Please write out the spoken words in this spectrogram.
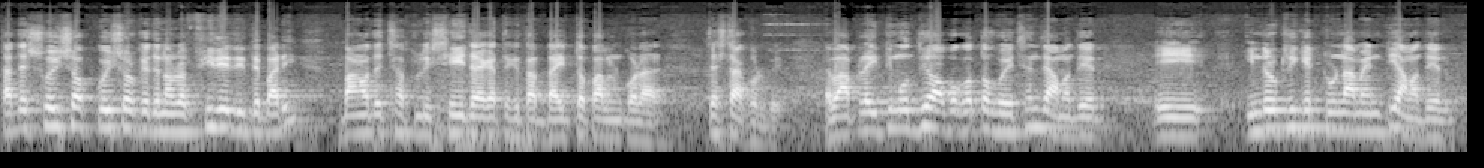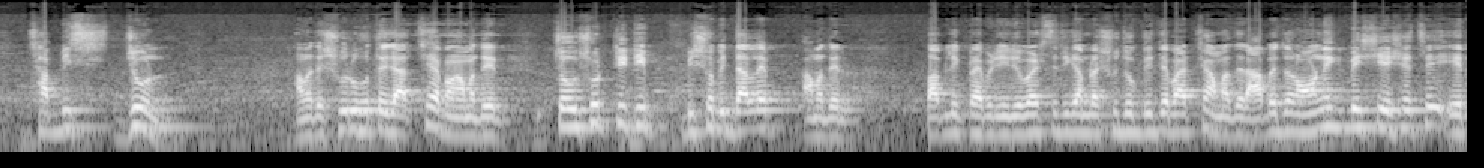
তাদের শৈশব কৈশোরকে যেন আমরা ফিরিয়ে দিতে পারি। বাংলাদেশ ছাত্রলীগ সেই জায়গা থেকে তার দায়িত্ব পালন করার চেষ্টা করবে। এবং আপনারা ইতিমধ্যে অবগত হয়েছেন যে আমাদের এই ইন্ডোর ক্রিকেট টুর্নামেন্টটি আমাদের ছাব্বিশ জুন আমাদের শুরু হতে যাচ্ছে এবং আমাদের চৌষট্টিটি বিশ্ববিদ্যালয়ে আমাদের পাবলিক প্রাইভেট ইউনিভার্সিটিকে আমরা সুযোগ দিতে পারছি। আমাদের আবেদন অনেক বেশি এসেছে। এর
